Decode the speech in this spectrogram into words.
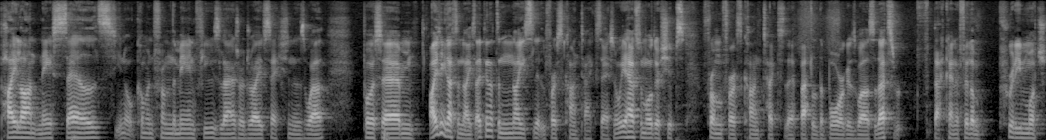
pylon nacelles, you know, coming from the main fuselage or drive section as well. But um, I think that's a nice. I think that's a nice little first contact set, and we have some other ships from first contact that battled the Borg as well. So that's that kind of film pretty much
